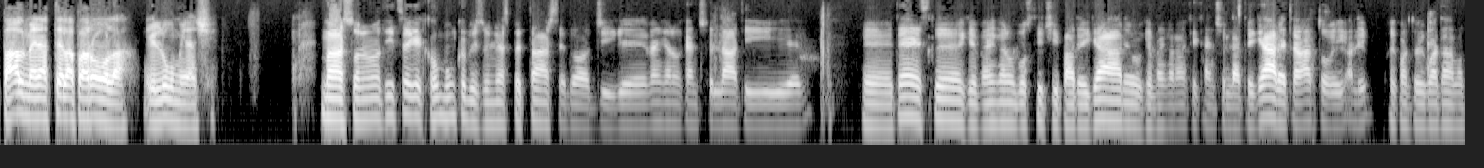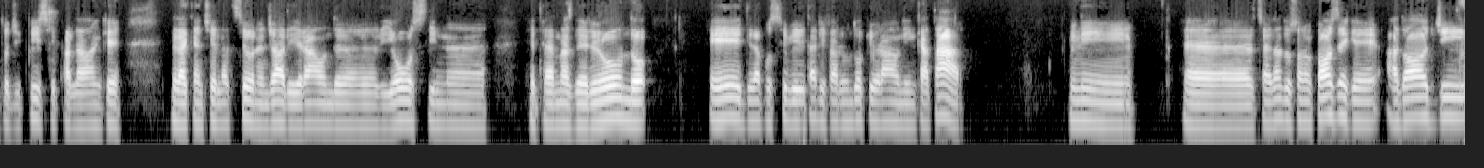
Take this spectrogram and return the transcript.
Palmen, a te la parola, illuminaci. Ma sono notizie che comunque bisogna aspettarsi ad oggi, che vengano cancellati eh, test, che vengano posticipate gare o che vengano anche cancellate gare. Tra l'altro, per quanto riguarda la MotoGP, si parla anche della cancellazione già dei round eh, di Austin eh, e Termas del Reondo e della possibilità di fare un doppio round in Qatar. Quindi, eh, cioè, tanto sono cose che ad oggi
